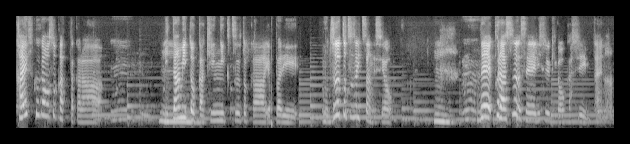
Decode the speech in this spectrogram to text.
回復が遅かったから痛みとか筋肉痛とかやっぱりもうずっと続いてたんですよ。うんでプラス生理周期がおかしいみたいな。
